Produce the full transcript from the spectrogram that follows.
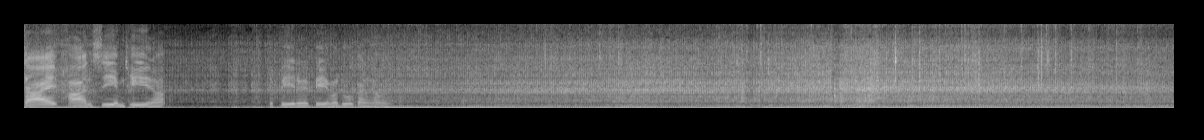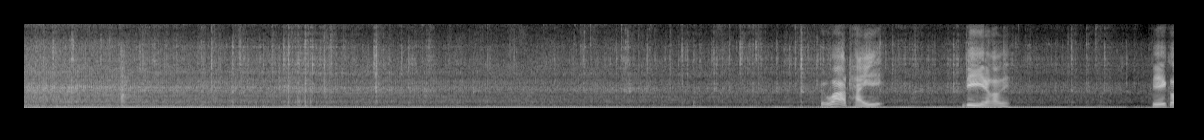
ใช้ผาน CMT นะครับจะเป๋หรือไม่เป๋มาดูกันครับ ถือว่าไถดีนะครับนี่เป๋ก็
